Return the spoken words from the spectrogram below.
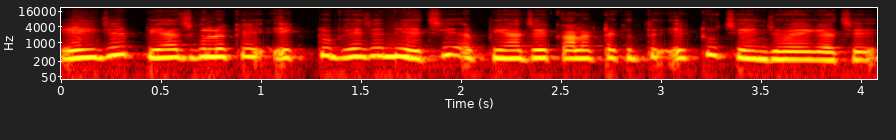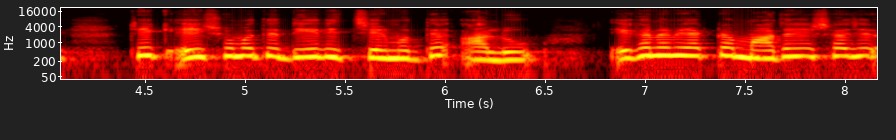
এই যে পেঁয়াজগুলোকে একটু ভেজে নিয়েছি আর পেঁয়াজের কালারটা কিন্তু একটু চেঞ্জ হয়ে গেছে। ঠিক এই সময়তে দিয়ে দিচ্ছি এর মধ্যে আলু। এখানে আমি একটা মাঝারি সাইজের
